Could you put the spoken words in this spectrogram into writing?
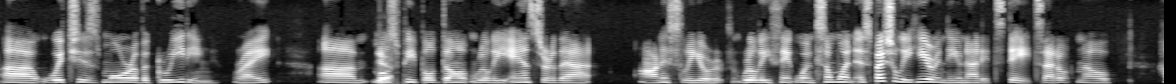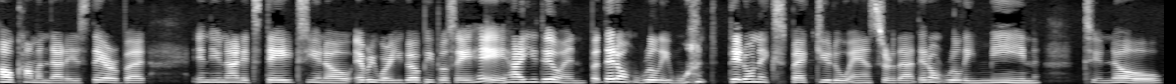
uh, which is more of a greeting right um, yeah. most people don't really answer that honestly or really think when someone especially here in the united states i don't know how common that is there but in the United States, you know, everywhere you go, people say, "Hey, how you doing?" But they don't really want. They don't expect you to answer that. They don't really mean to know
